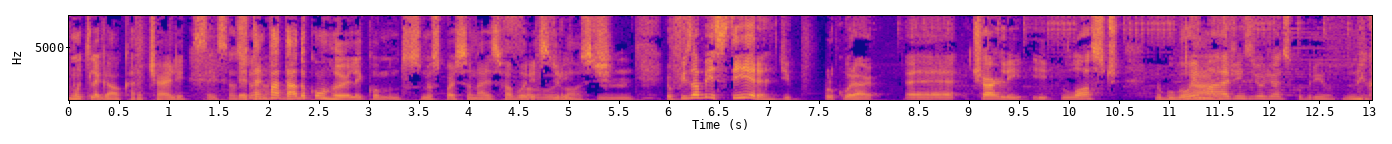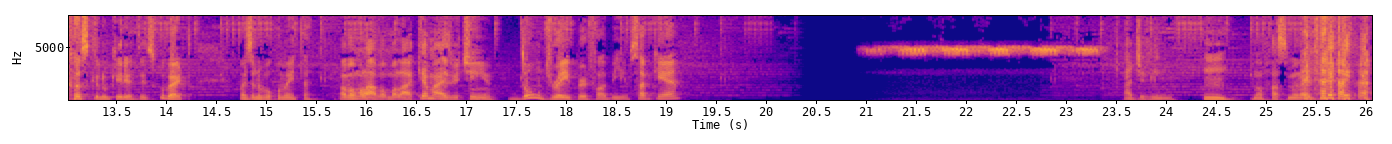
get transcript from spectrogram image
Muito legal, cara. Charlie Sensacional. ele tá empatado com o Hurley como um dos meus personagens favoritos de Favorito. Lost. Hum, eu fiz a besteira de procurar é, Charlie e Lost no Google Ah. Imagens e eu já descobri um negócio que eu não queria ter descoberto. Mas eu não vou comentar. Mas vamos lá, vamos lá. O que mais, Vitinho? Don Draper, Fabinho. Sabe quem é? Adivinha. Hum. Não faço a menor ideia.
